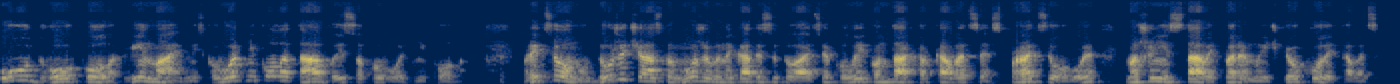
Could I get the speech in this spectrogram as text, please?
у двох колах. Він має низьковольтні кола та високовольтні кола. При цьому дуже часто може виникати ситуація, коли контактор КВЦ спрацьовує, машиніст ставить перемички, обходить КВЦ,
